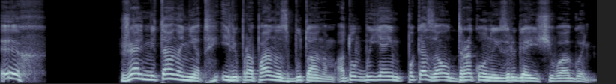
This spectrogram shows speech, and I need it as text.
«Эх! Жаль, метана нет или пропана с бутаном, а то бы я им показал дракона, изрыгающего огонь.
